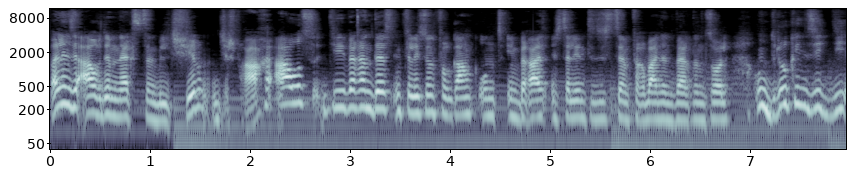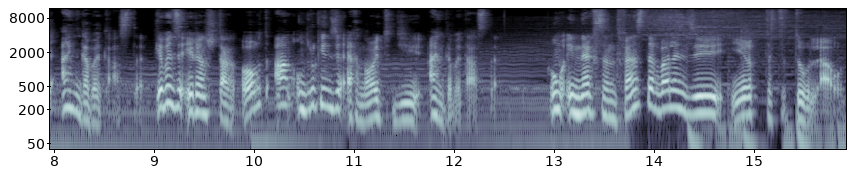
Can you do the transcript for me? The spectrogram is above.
Wählen Sie auf dem nächsten Bildschirm die Sprache aus, die während des Installationsvorgangs und im bereits installierten System verwendet werden soll und drücken Sie die Eingabetaste. Geben Sie Ihren Standort an und drücken Sie erneut die Eingabetaste. Um im nächsten Fenster wählen Sie Ihr Tastaturlaut.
